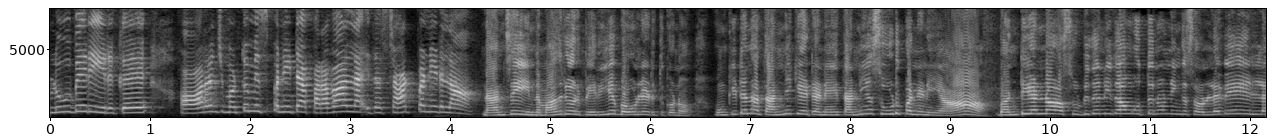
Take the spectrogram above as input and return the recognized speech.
ப்ளூபெரி இருக்கு. ஆரஞ்சு மட்டும் மிஸ் பண்ணிட்டா பரவாயில்ல இத ஸ்டார்ட் பண்ணிடலாம். நான்சி இந்த மாதிரி ஒரு பெரிய பவுல் எடுத்துக்கணும். உன்கிட்ட நான் தண்ணி கேட்டனே தண்ணிய சூடு பண்ணினியா? வண்டி அண்ணா சுடுதண்ணி தான் ஊத்தணும் நீங்க சொல்லவே இல்ல.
